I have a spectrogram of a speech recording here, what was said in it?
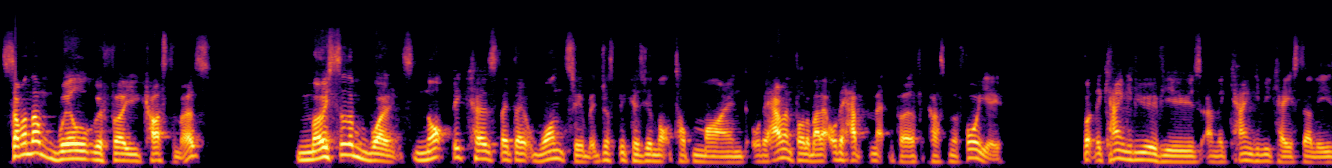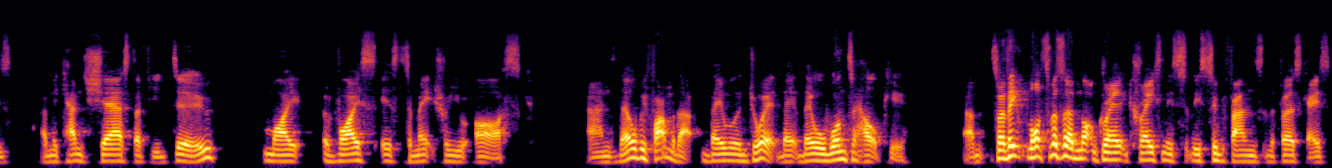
some of them will refer you customers most of them won't, not because they don't want to, but just because you're not top of mind or they haven't thought about it or they haven't met the perfect customer for you. But they can give you reviews and they can give you case studies and they can share stuff you do. My advice is to make sure you ask and they'll be fine with that. They will enjoy it. They, they will want to help you. Um, so I think lots of us are not great at creating these, these super fans in the first case,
